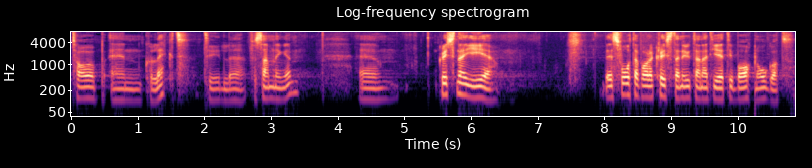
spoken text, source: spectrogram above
ta upp en kollekt till eh, församlingen. Eh, kristna ger. Det är svårt att vara kristen utan att ge tillbaka något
